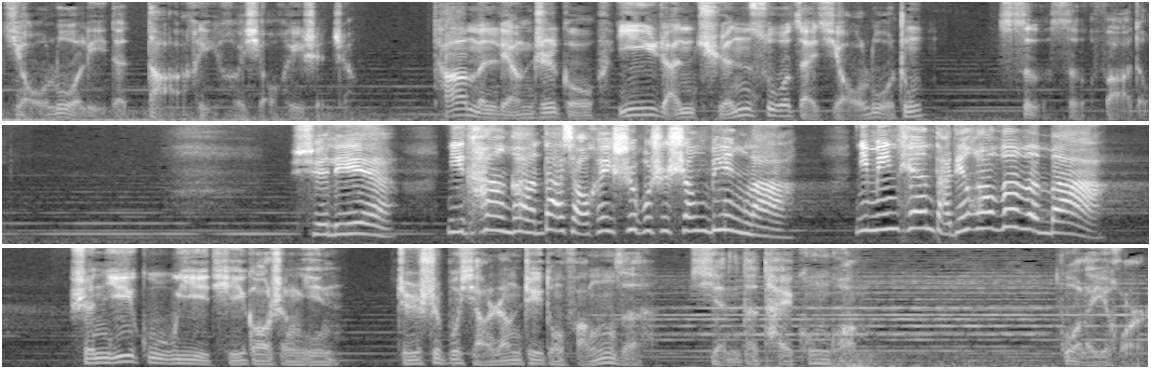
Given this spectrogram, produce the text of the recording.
角落里的大黑和小黑身上。他们两只狗依然蜷缩在角落中，瑟瑟发抖。雪梨，你看看大小黑是不是生病了？你明天打电话问问吧。沈一故意提高声音，只是不想让这栋房子显得太空旷。过了一会儿，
